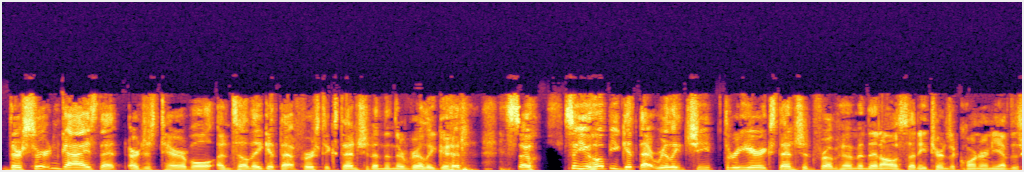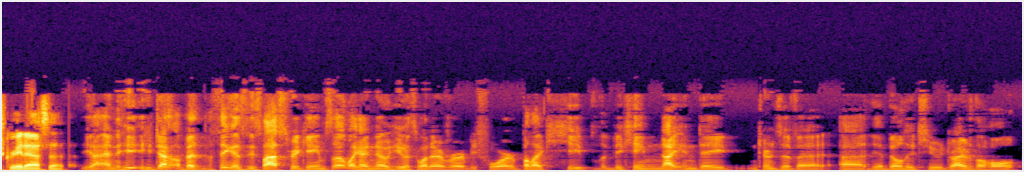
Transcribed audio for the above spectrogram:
There's certain guys that are just terrible until they get that first extension and then they're really good. So, so you hope you get that really cheap three year extension from him and then all of a sudden he turns a corner and you have this great asset. yeah, and he he definitely. But the thing is, these last three games though, like I know he was whatever before, but like he became night and day in terms of uh, uh the ability to drive the hole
